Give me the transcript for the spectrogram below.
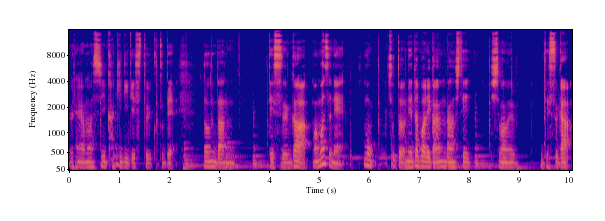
羨ましい限りですということで読んだんですが、まあ、まずねもうちょっとネタバレガンガンしてしまうんですが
